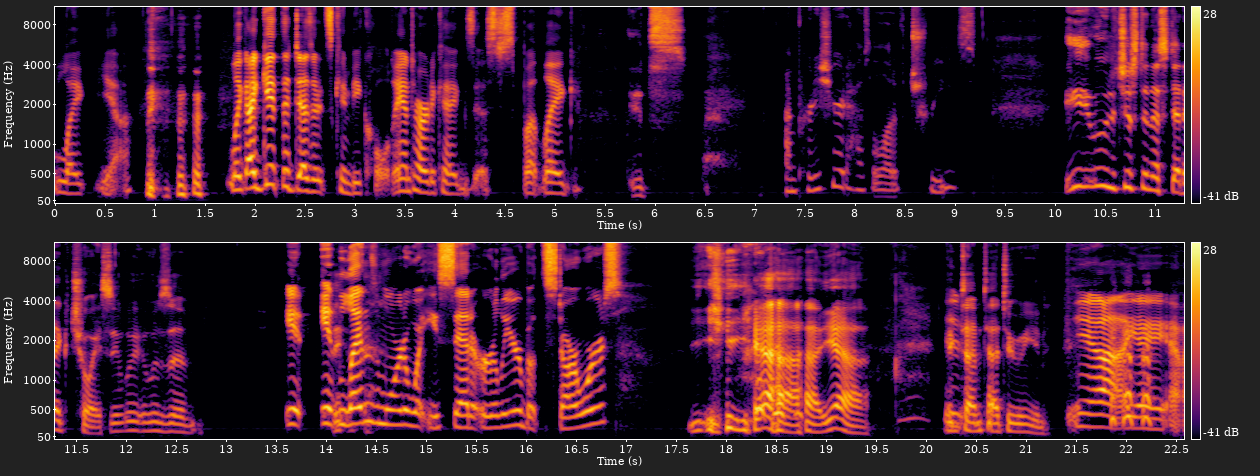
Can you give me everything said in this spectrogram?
like yeah, like I get the deserts can be cold. Antarctica exists, but like it's I'm pretty sure it has a lot of trees. it was just an aesthetic choice. It, it was a It it They- lends more to what you said earlier about Star Wars. yeah, yeah. Big time Tatooine. Yeah, yeah, yeah. yeah.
